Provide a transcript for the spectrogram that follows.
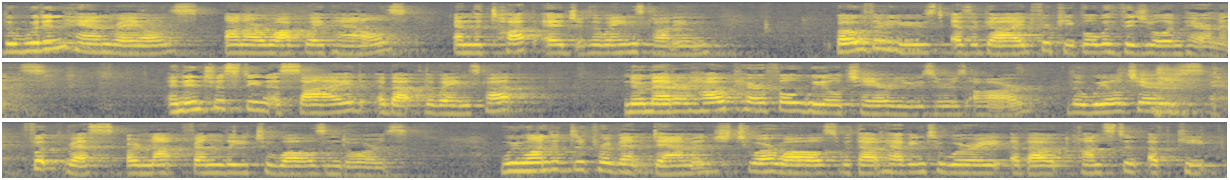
the wooden handrails on our walkway panels and the top edge of the wainscoting. Both are used as a guide for people with visual impairments. An interesting aside about the wainscot no matter how careful wheelchair users are, the wheelchair's footrests are not friendly to walls and doors. We wanted to prevent damage to our walls without having to worry about constant upkeep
